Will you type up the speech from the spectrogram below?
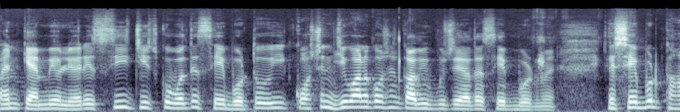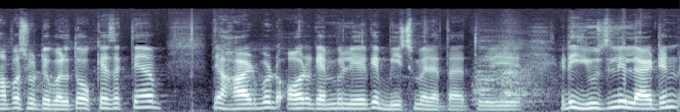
and cambium layer इसी चीज़ को बोलते हैं सेब बोर्ड तो ये क्वेश्चन जी वाला क्वेश्चन काफ़ी पूछा जाता है सेफ़ बोर्ड में कि सेब बोर्ड कहाँ पर सूटेबल है? तो कह सकते हैं आप, ये हार्ड बोर्ड और कैमियो लेयर के बीच में रहता है। तो ये, it is usually light in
